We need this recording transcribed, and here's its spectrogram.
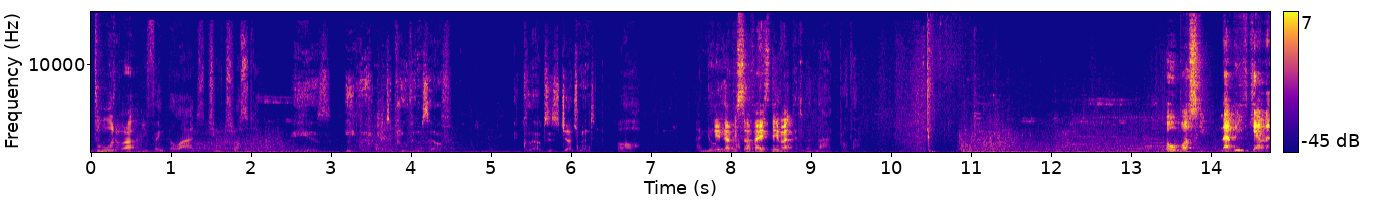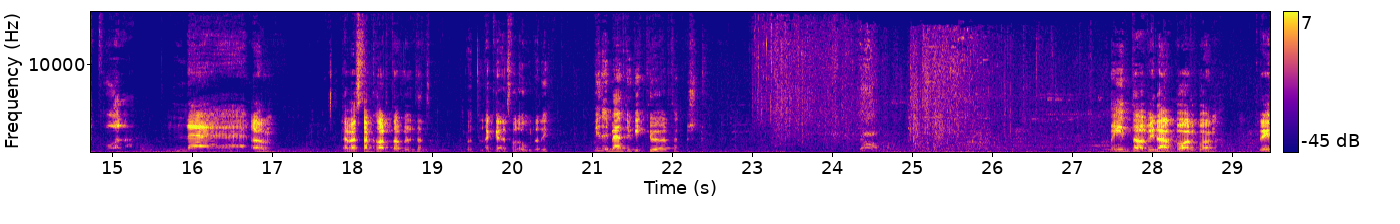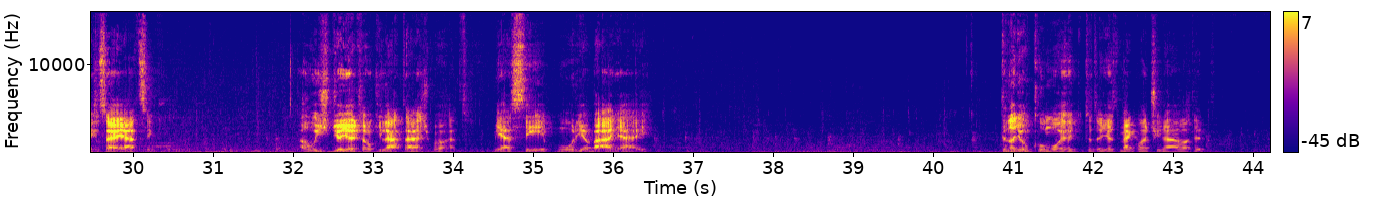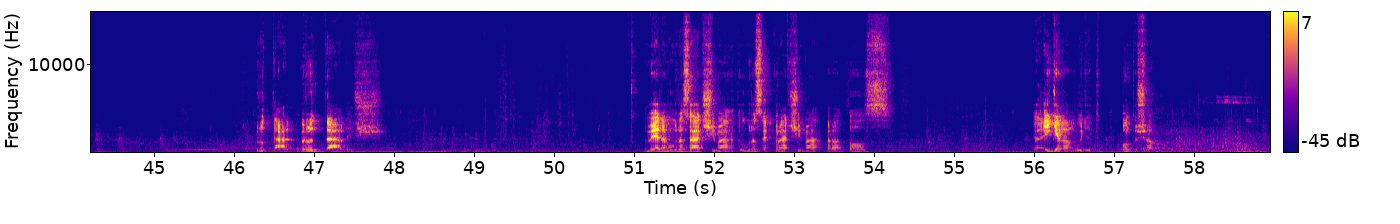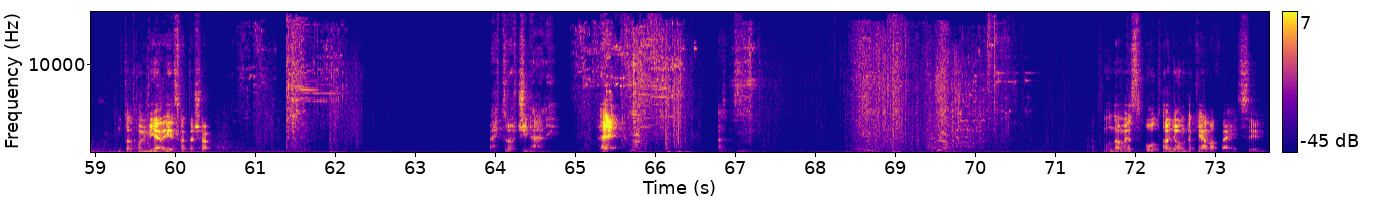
Durva. You think the lad's too trusting? He is eager to prove himself. It clouds his judgment. Oh, I know Kérem you have vissza a more faith fejtémet. in him than that, brother. Ó, baszki, nem így kellett volna. Ne. Öm, nem ezt akartam, de tehát ott le kellett volna ugrani. Mindegy, mentünk egy kört, hát most... Mint a Vidám Parkban. Kratos eljátszik. Ahogy is gyönyörűen a kilátásba, hát milyen szép, Mória bányái. De nagyon komoly, hogy, tehát, hogy ez meg van csinálva, tehát brutál, brutális. Miért nem ugrasz át simán? Hát ugrasz ekkorát simán Kratos. Ja igen, amúgy pontosan. Mutatom, hogy milyen részletes a... Meg tudod csinálni? Hé! Ez az. Hát mondom, ezt ott hagyom, de kell a fejszín.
